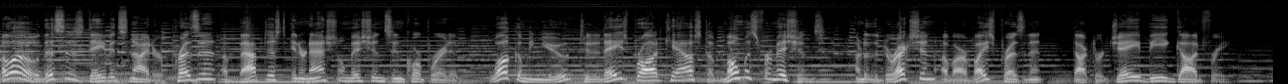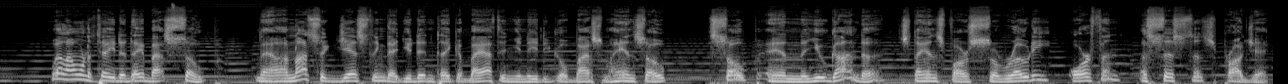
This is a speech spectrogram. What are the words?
Hello, this is David Snyder, President of Baptist International Missions Incorporated, welcoming you to today's broadcast of Moments for Missions under the direction of our Vice President, Dr. J.B. Godfrey. Well, I want to tell you today about soap. Now, I'm not suggesting that you didn't take a bath and you need to go buy some hand soap. SOAP in Uganda stands for Sorority Orphan Assistance Project.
